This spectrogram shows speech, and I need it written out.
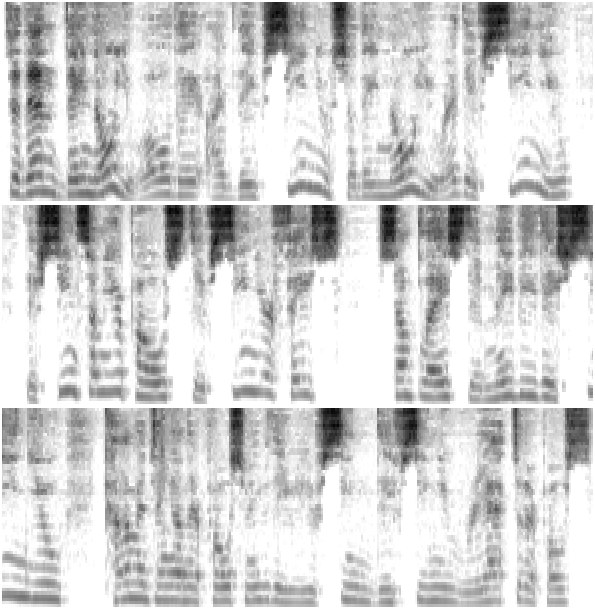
So then they know you. Oh they I, they've seen you so they know you right? They've seen you. They've seen some of your posts. They've seen your face someplace that maybe they've seen you commenting on their posts maybe they, you've seen they've seen you react to their posts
